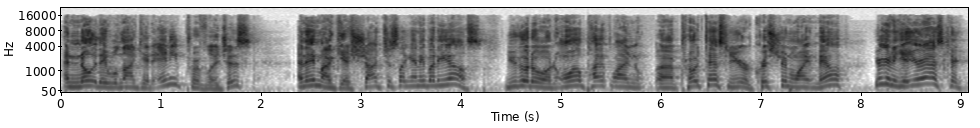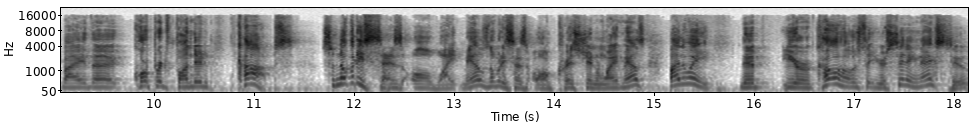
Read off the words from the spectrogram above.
And no, they will not get any privileges and they might get shot just like anybody else. You go to an oil pipeline uh, protest and you're a Christian white male, you're gonna get your ass kicked by the corporate funded cops. So nobody says all white males, nobody says all Christian white males. By the way, the, your co-host that you're sitting next to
